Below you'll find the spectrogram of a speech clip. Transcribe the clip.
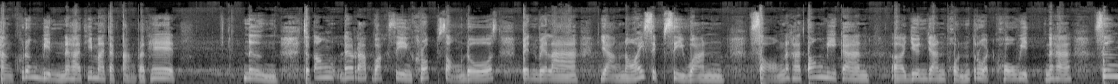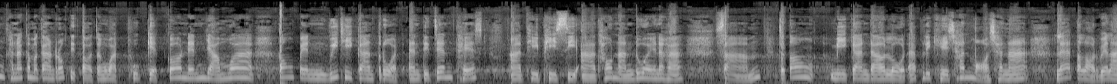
ทางเครื่องบินนะคะที่มาจากต่างประเทศ หนึ่งจะต้องได้รับวัคซีนครบ 2 โดส เป็นเวลาอย่างน้อย 14 วัน 2 นะคะต้องมีการยืนยันผลตรวจโควิดนะคะซึ่งคณะกรรมการโรคติดต่อจังหวัดภูเก็ต ก็เน้นย้ำว่าต้องเป็นวิธีการตรวจแอนติเจนเทส RT-PCR เท่านั้นด้วยนะคะ 3. จะต้องมีการดาวน์โหลดแอปพลิเคชันหมอชนะ และตลอดเวลา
